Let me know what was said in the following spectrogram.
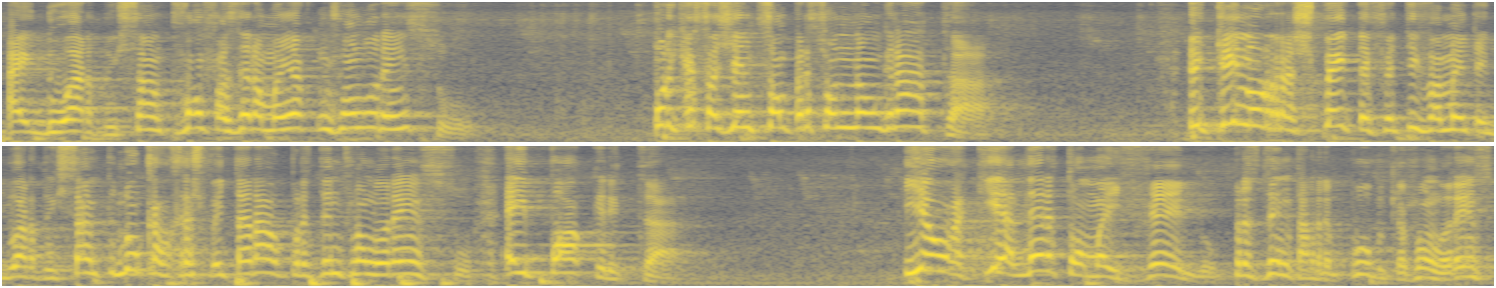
a Eduardo dos Santos, vão fazer amanhã com João Lourenço. Porque essa gente são pessoas não grata. E quem não respeita efetivamente Eduardo dos Santos nunca respeitará o presidente João Lourenço. É hipócrita. E eu aqui alerto ao mais velho, presidente da República, João Lourenço,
